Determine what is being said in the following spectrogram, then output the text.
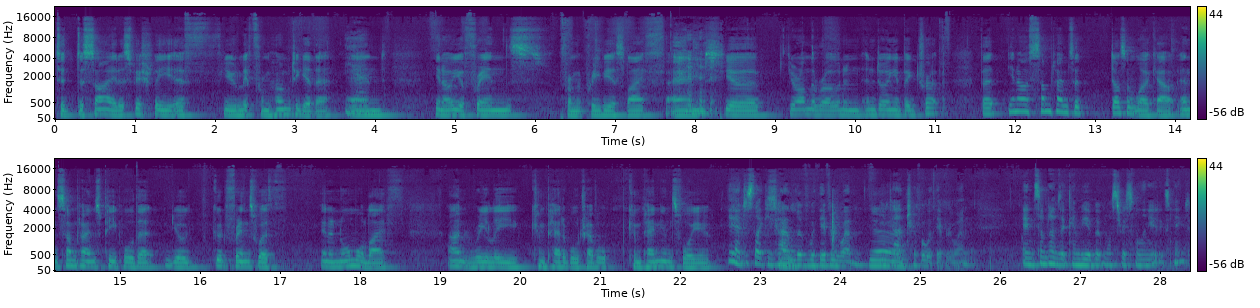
to decide, especially if you left from home together Yeah. and you know you're friends from a previous life and you're you're on the road and, and doing a big trip. But you know sometimes it doesn't work out, and sometimes people that you're good friends with in a normal life aren't really compatible travel companions for you. yeah. Just like you So- can't live with everyone, Yeah. you can't travel with everyone, and sometimes it can be a bit more stressful than you'd expect.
